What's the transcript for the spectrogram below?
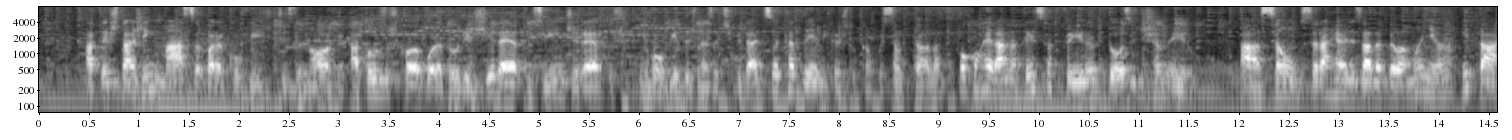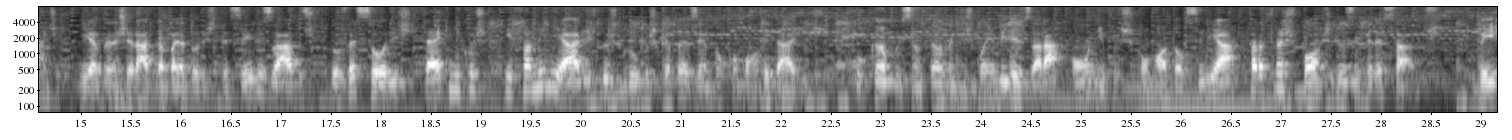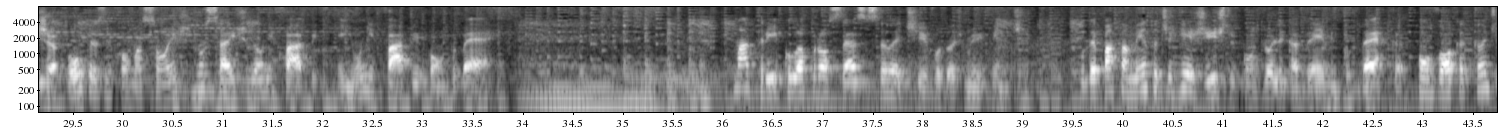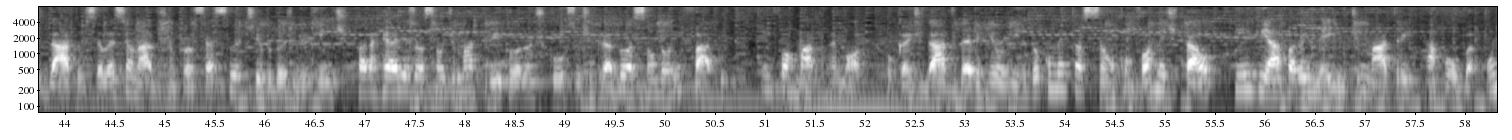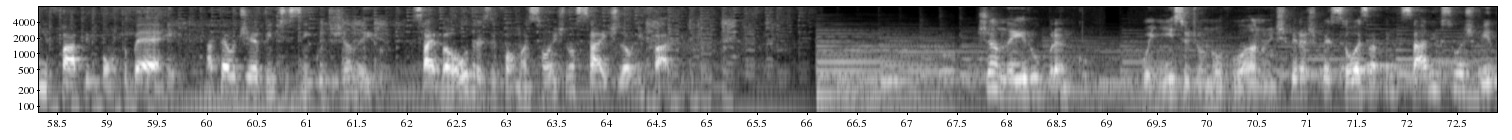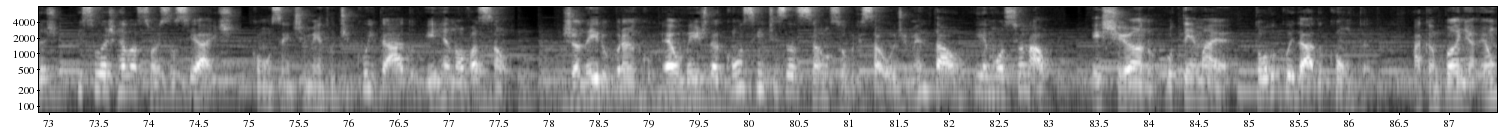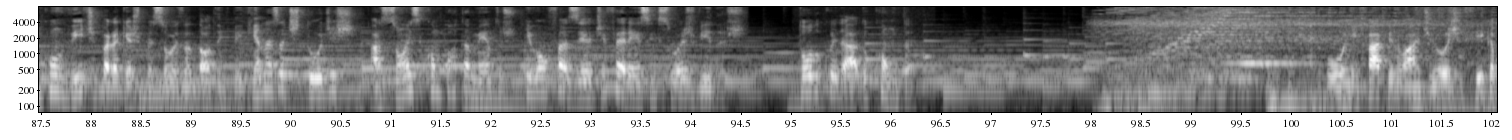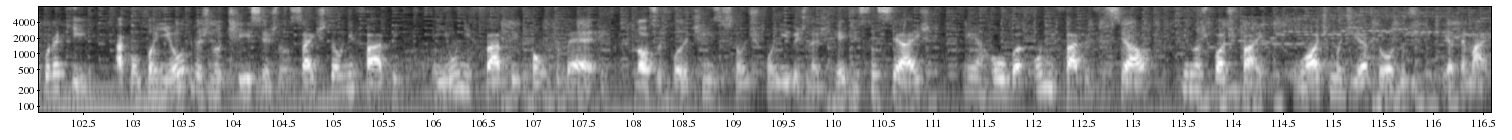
a testagem em massa para a Covid-19 a todos os colaboradores diretos e indiretos envolvidos nas atividades acadêmicas do Campus Santana ocorrerá na terça-feira, 12 de janeiro. A ação será realizada pela manhã e tarde e abrangerá trabalhadores terceirizados, professores, técnicos e familiares dos grupos que apresentam comorbidades. O Campus Santana disponibilizará ônibus com rota auxiliar para transporte dos interessados. Veja outras informações no site da Unifap em unifap.br. Matrícula Processo Seletivo 2020. O Departamento de Registro e Controle Acadêmico, DERCA, convoca candidatos selecionados no processo seletivo 2020 para a realização de matrícula nos cursos de graduação da Unifap em formato remoto. O candidato deve reunir documentação conforme edital e enviar para o e-mail de matri.unifap.br até o dia 25 de janeiro. Saiba outras informações no site da Unifap. Janeiro Branco o início de um novo ano inspira as pessoas a pensar em suas vidas e suas relações sociais, com um sentimento de cuidado e renovação. Janeiro Branco é o mês da conscientização sobre saúde mental e emocional. Este ano, o tema é Todo Cuidado Conta. A campanha é um convite para que as pessoas adotem pequenas atitudes, ações e comportamentos que vão fazer a diferença em suas vidas. Todo cuidado conta. O Unifap no ar de hoje fica por aqui. Acompanhe outras notícias no site da Unifap em unifap.br. Nossos boletins estão disponíveis nas redes sociais em @unifapoficial e no Spotify. Um ótimo dia a todos e até mais.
